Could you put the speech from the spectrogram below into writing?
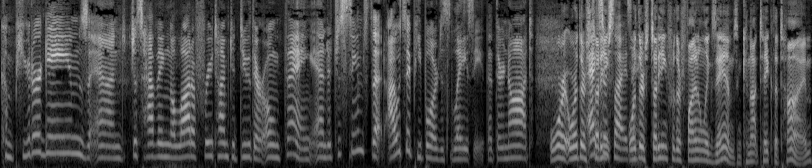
Computer games and just having a lot of free time to do their own thing. And it just seems that I would say people are just lazy, that they're not or or they're exercising. studying or they're studying for their final exams and cannot take the time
